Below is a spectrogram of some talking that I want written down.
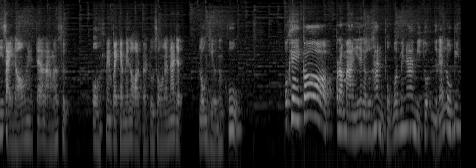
นิสัยน้องไงแต่หลังรู้สึก โอ้แม่งไปกันไม่รอดว่ะดูทรงแล้วน่าจะลงเหวทั้งคู่ โอเคก็ประมาณนี้นะครับทุกท่าน ผมว่าไม่น่ามีตัวอื่นและโรบิน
